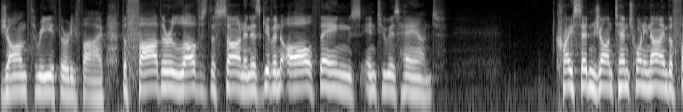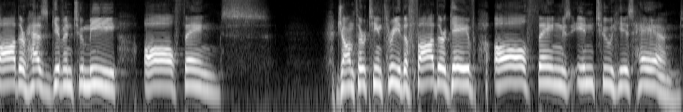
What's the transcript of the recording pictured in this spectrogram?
John 3 35. The Father loves the Son and has given all things into his hand. Christ said in John 10 29, The Father has given to me all things. John 13 3, the Father gave all things into his hand.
